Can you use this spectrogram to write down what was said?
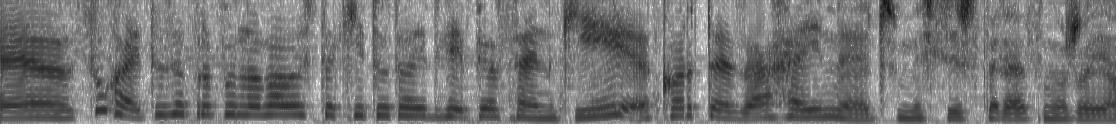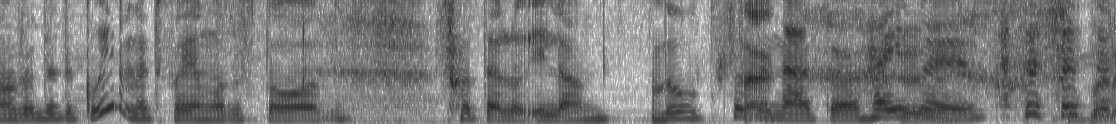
E, słuchaj, ty zaproponowałeś takie tutaj dwie piosenki. Corteza, hej my. Czy myślisz teraz może ją zadedykujemy twojemu zespołowi z hotelu Ilon? No, Co ty na to? Hej my. Super.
